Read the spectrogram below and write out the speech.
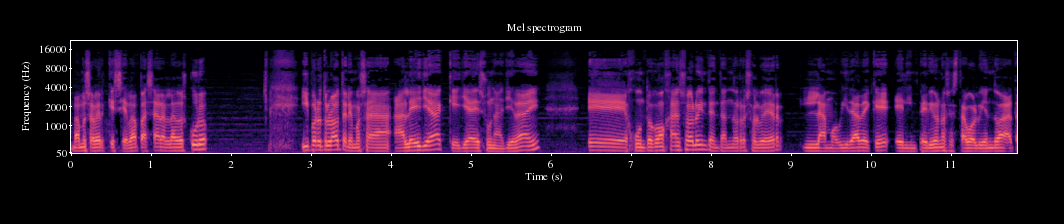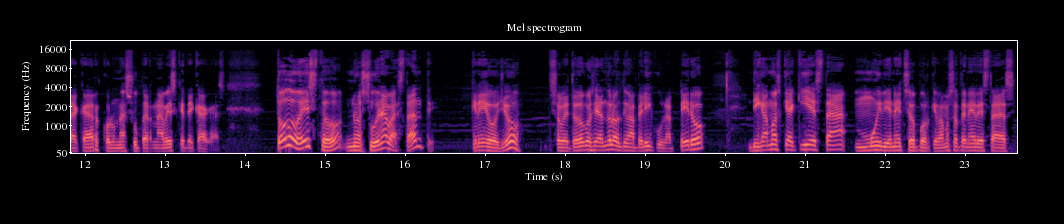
vamos a ver que se va a pasar al lado oscuro. Y por otro lado tenemos a, Leia que ya es una Jedi eh, junto con Han Solo intentando resolver la movida de que el Imperio nos está volviendo a atacar con unas supernaves que te cagas. Todo esto nos suena bastante creo yo sobre todo considerando la última película pero digamos que aquí está muy bien hecho porque vamos a tener estas,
